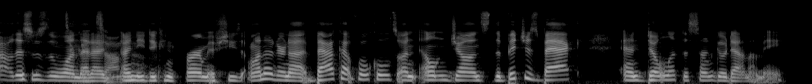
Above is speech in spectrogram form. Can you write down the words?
oh this was the That's one that I, song, I need to confirm if she's on it or not backup vocals on elton john's the bitch is back and don't let the sun go down on me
